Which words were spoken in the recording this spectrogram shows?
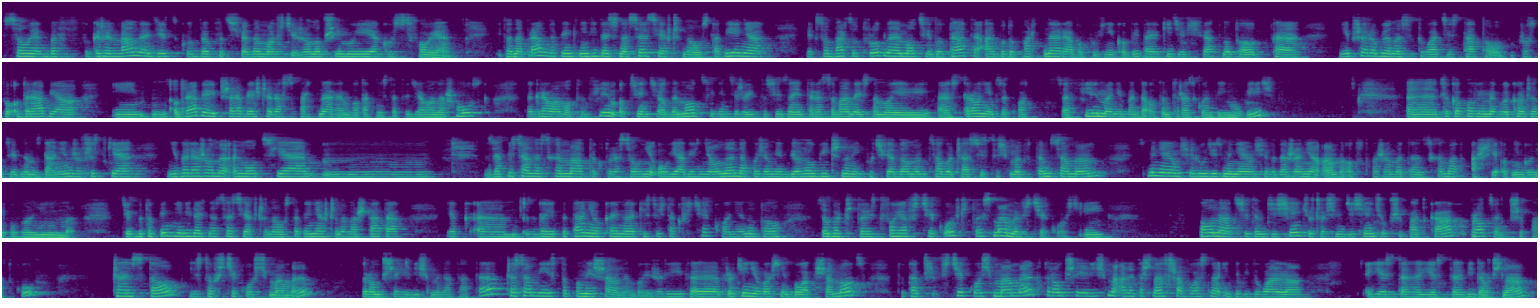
są jakby wgrywane dziecku do podświadomości, że ono przyjmuje je jako swoje. I to naprawdę pięknie widać na sesjach czy na ustawieniach, jak są bardzo trudne emocje do taty albo do partnera, bo później kobieta jak idzie w świat, no to te nieprzerobione sytuacje z tatą po prostu odrabia i mm, odrabia i przerabia jeszcze raz z partnerem, bo tak niestety działa nasz mózg. Nagrałam o tym film, odcięcie od emocji, więc jeżeli ktoś jest zainteresowany, jest na mojej e, stronie w zakładce filmy, nie będę o tym teraz głębiej mówić. E, tylko powiem, jakby kończąc jednym zdaniem, że wszystkie niewyrażone emocje, mm, zapisane schematy, które są nieujawnione na poziomie biologicznym i podświadomym, cały czas jesteśmy w tym samym. Zmieniają się ludzie, zmieniają się wydarzenia, a my odtwarzamy ten schemat, aż się od niego nie uwolnimy. Więc jakby to pięknie widać na sesjach, czy na ustawieniach, czy na warsztatach, jak um, zadaję pytanie, ok, no jak jesteś tak wściekła, nie, no to zobacz, czy to jest twoja wściekłość, czy to jest mamy wściekłość i ponad 70 czy 80 przypadkach, procent przypadków, często jest to wściekłość mamy, którą przejęliśmy na tatę. Czasami jest to pomieszane, bo jeżeli w, rodzinie właśnie była przemoc, to ta wściekłość mamy, którą przejęliśmy, ale też nasza własna, indywidualna jest, jest widoczna.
